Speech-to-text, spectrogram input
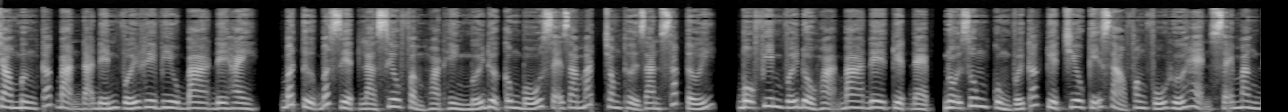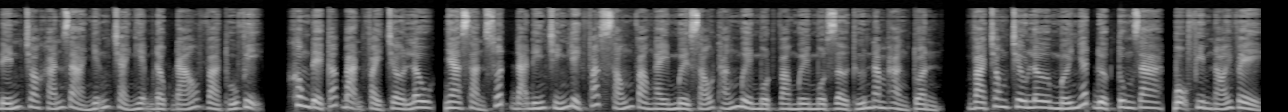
Chào mừng các bạn đã đến với review 3D hay. Bất tử bất diệt là siêu phẩm hoạt hình mới được công bố sẽ ra mắt trong thời gian sắp tới. Bộ phim với đồ họa 3D tuyệt đẹp, nội dung cùng với các tuyệt chiêu kỹ xảo phong phú hứa hẹn sẽ mang đến cho khán giả những trải nghiệm độc đáo và thú vị. Không để các bạn phải chờ lâu, nhà sản xuất đã đính chính lịch phát sóng vào ngày 16 tháng 11 và 11 giờ thứ năm hàng tuần. Và trong trailer mới nhất được tung ra, bộ phim nói về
